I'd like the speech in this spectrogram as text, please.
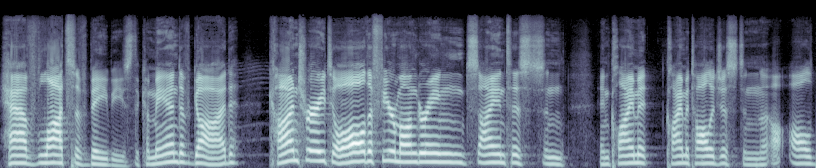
have lots of babies. The command of God, contrary to all the fear mongering scientists and, and climate climatologists and all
